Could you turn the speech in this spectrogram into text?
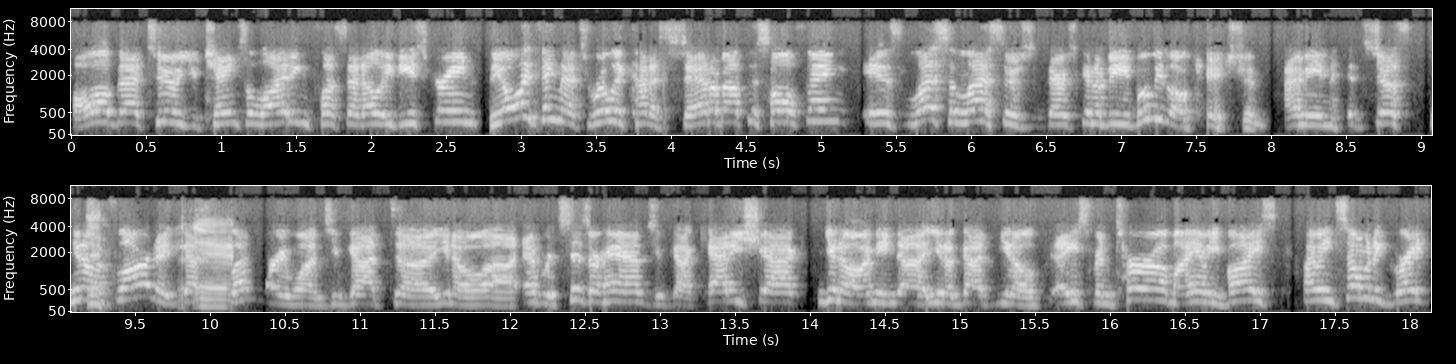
all of that too. You change the lighting plus that LED screen. The only thing that's really kind of sad about this whole thing is less and less there's there's going to be movie location. I mean, it's just you know in Florida you got the legendary ones. You've got uh, you know uh, Edward Scissorhands. You've got Caddyshack. You know, I mean, uh, you know, got you know Ace Ventura, Miami Vice. I mean, so many great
